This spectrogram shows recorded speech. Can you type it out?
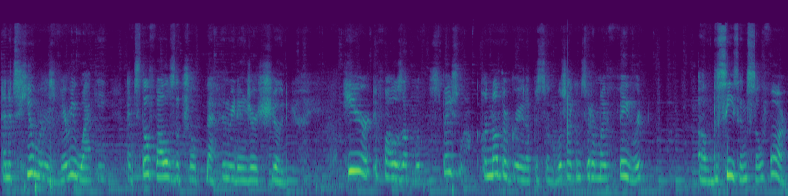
And its humor is very wacky and still follows the trope that Henry Danger should. Here, it follows up with Space Rock, another great episode, which I consider my favorite of the season so far.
